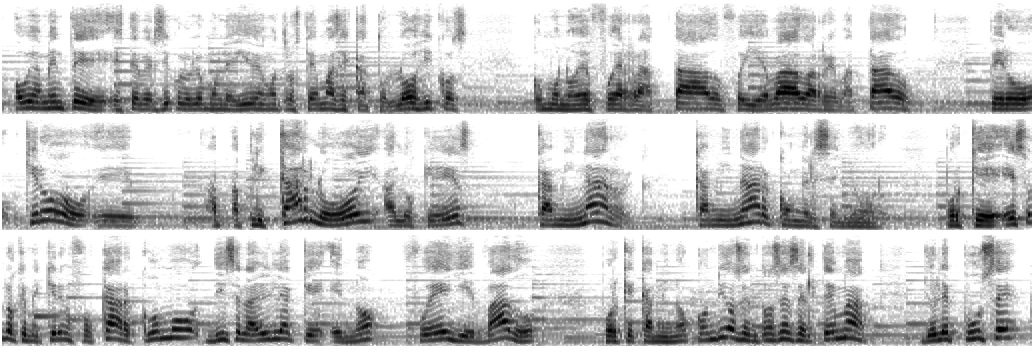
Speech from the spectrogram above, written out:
obviamente este versículo lo hemos leído en otros temas escatológicos, como Noé fue raptado, fue llevado, arrebatado, pero quiero eh, aplicarlo hoy a lo que es caminar, caminar con el Señor. Porque eso es lo que me quiero enfocar. ¿Cómo dice la Biblia que Enoch fue llevado porque caminó con Dios? Entonces el tema yo le puse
